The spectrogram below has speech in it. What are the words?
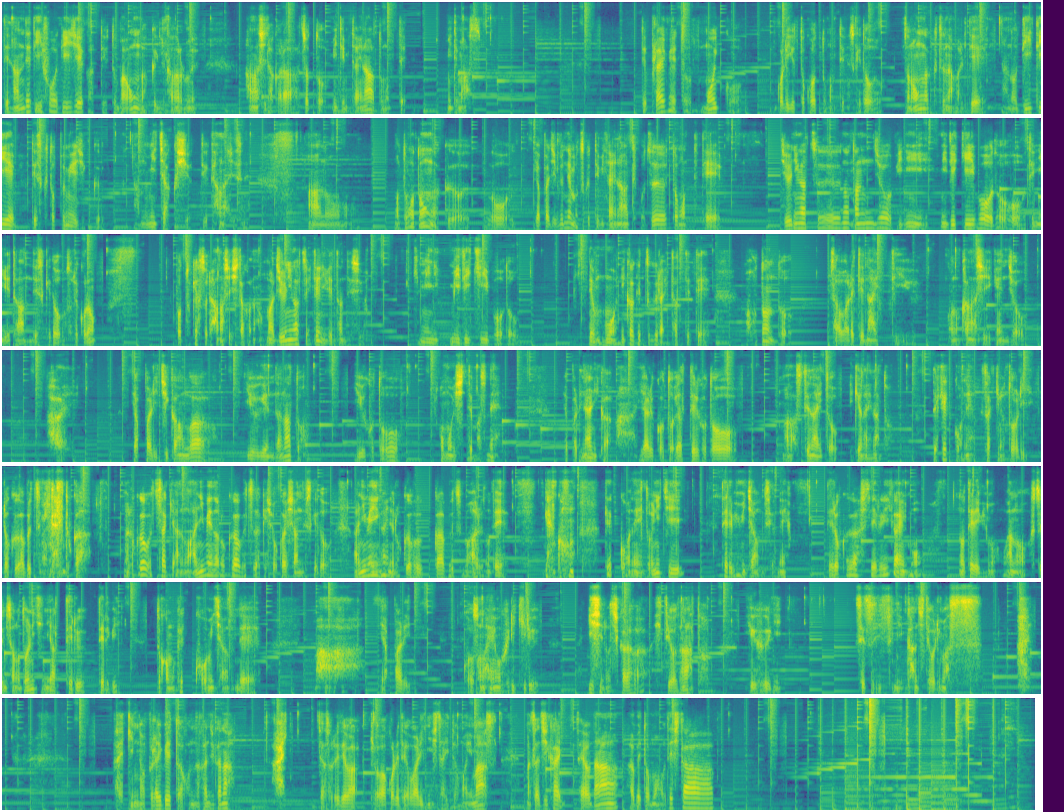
で、なんで D4DJ かっていうと、まあ音楽に絡む話だから、ちょっと見てみたいなと思って見てます。で、プライベートもう一個、これ言っとこうと思ってるんですけど、その音楽つながりで、あの DTM、デスクトップミュージック、あの未着手っていう話ですね。あの、もともと音楽をやっぱ自分でも作ってみたいなってこうずっと思ってて、12月の誕生日にミディキーボードを手に入れたんですけど、それこの、ポッドキャストで話したかな。まあ12月に手に入れたんですよ。ミミディキーボード。でももう2ヶ月ぐらい経ってて、ほとんど触れてないっていう、この悲しい現状。はい。やっぱり時間は有限だなということを思い知ってますね。やっぱり何かやること、やってることを、まあ、捨てないといけないなと。で、結構ね、さっきの通り、録画物見たりとか、まあ、録画物、さっきあのアニメの録画物だけ紹介したんですけど、アニメ以外の録画物もあるので、結構、結構ね、土日テレビ見ちゃうんですよね。で、録画してる以外も、のテレビも、あの、普通にその土日にやってるテレビとかも結構見ちゃうんで、まあ、やっぱり、こう、その辺を振り切る意志の力が必要だなというふうに、切実に感じております。はい。最近のプライベートはこんな感じかな。はい。じゃあ、それでは今日はこれで終わりにしたいと思います。また次回、さようなら。安部智でした。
